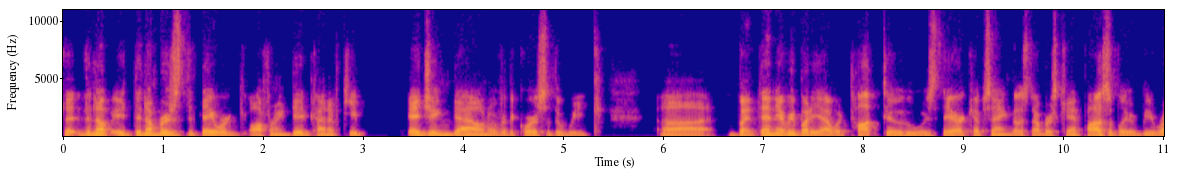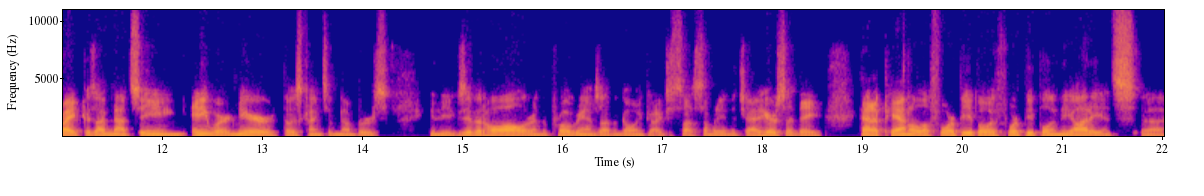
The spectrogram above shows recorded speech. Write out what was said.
the the number the numbers that they were offering did kind of keep edging down over the course of the week. Uh, but then everybody I would talk to who was there kept saying those numbers can't possibly be right because I'm not seeing anywhere near those kinds of numbers in the exhibit hall or in the programs I've been going to. I just saw somebody in the chat here said they had a panel of four people with four people in the audience, uh,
